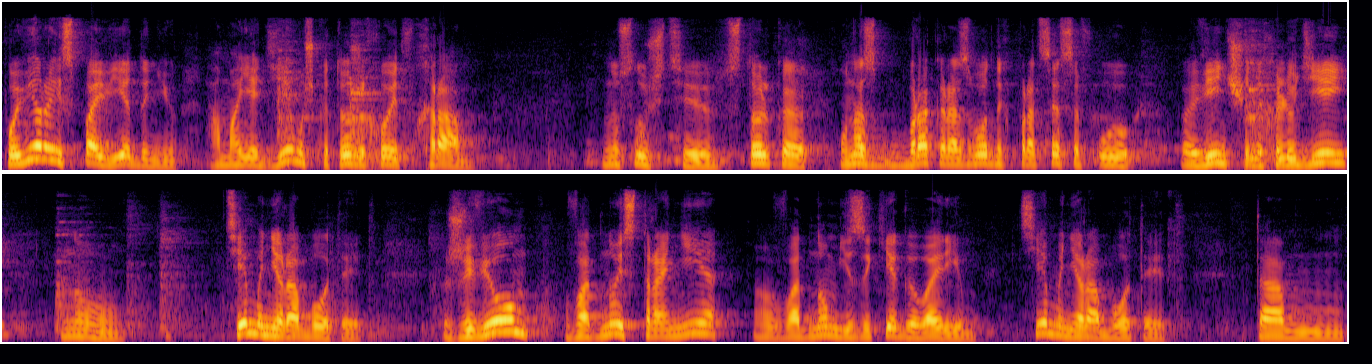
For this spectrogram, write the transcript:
По вероисповеданию, а моя девушка тоже ходит в храм. Ну, слушайте, столько... У нас бракоразводных процессов у венчанных людей, ну, тема не работает. Живем в одной стране, в одном языке говорим. Тема не работает. Там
